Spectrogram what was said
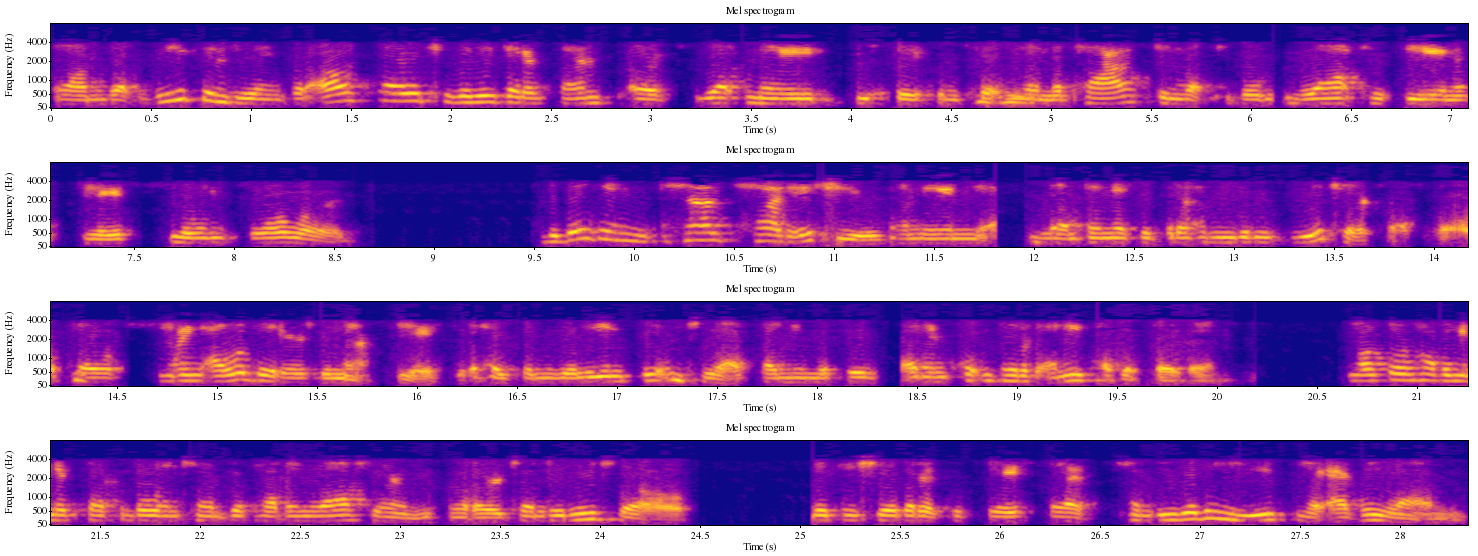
on what we've been doing, but also to really get a sense of what made the space important in the past and what people want to see in a space going forward. The building has had issues. I mean, one thing is that it hasn't been wheelchair accessible. So having elevators in that space has been really important to us. I mean, this is an important part of any public building. Also having it accessible in terms of having washrooms that are gender neutral, making sure that it's a space that can be really used by everyone.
